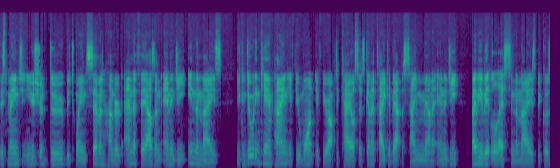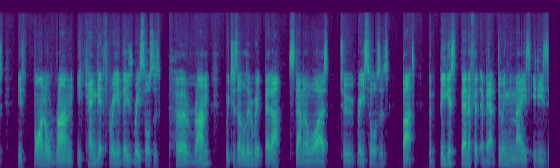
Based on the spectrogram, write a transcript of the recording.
This means you should do between 700 and 1000 energy in the maze you can do it in campaign if you want, if you're up to chaos. It's going to take about the same amount of energy, maybe a bit less in the maze because your final run, you can get three of these resources per run, which is a little bit better stamina wise to resources. But the biggest benefit about doing the maze, it is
